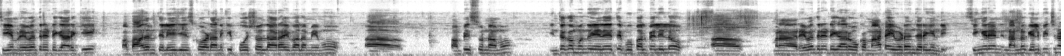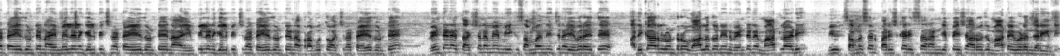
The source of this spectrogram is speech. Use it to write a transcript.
సీఎం రేవంత్ రెడ్డి గారికి మా బాధను తెలియజేసుకోవడానికి పోస్టుల ద్వారా ఇవాళ మేము పంపిస్తున్నాము. ఇంతకుముందు ఏదైతే భూపాలపల్లిలో మన రేవంత్ రెడ్డి గారు ఒక మాట ఇవ్వడం జరిగింది. సింగరేణి నన్ను గెలిపించినట్టు అయ్యేది ఉంటే నా ఎమ్మెల్యేని గెలిపించినట్టు అయ్యేది ఉంటే నా ఎంపీలను గెలిపించినట్టు అయ్యేది ఉంటే నా ప్రభుత్వం వచ్చినట్టు అయ్యేది ఉంటే వెంటనే తక్షణమే మీకు సంబంధించిన ఎవరైతే అధికారులు ఉంటారో వాళ్ళతో నేను వెంటనే మాట్లాడి మీ సమస్యను పరిష్కరిస్తానని చెప్పేసి ఆ రోజు మాట ఇవ్వడం జరిగింది.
